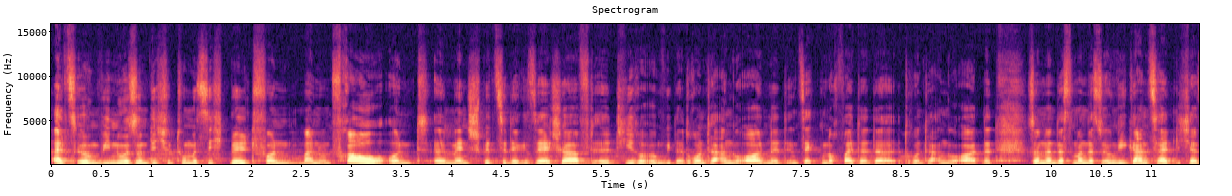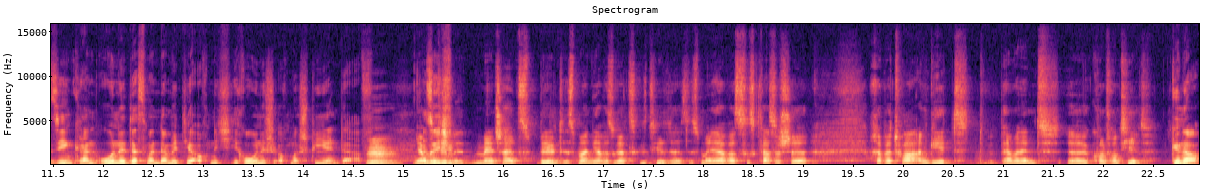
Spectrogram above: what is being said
als irgendwie nur so ein dichotomes Sichtbild von Mann und Frau und äh, Mensch Spitze der Gesellschaft, äh, Tiere irgendwie darunter angeordnet, Insekten noch weiter darunter angeordnet, sondern dass man das irgendwie ganzheitlicher sehen kann, ohne dass man damit ja auch nicht ironisch auch mal spielen darf. Mhm. Ja, also mit dem Menschheitsbild ist man ja, was du gerade skizziert hast, ist man ja, was das klassische Repertoire angeht, permanent äh, konfrontiert. Genau.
